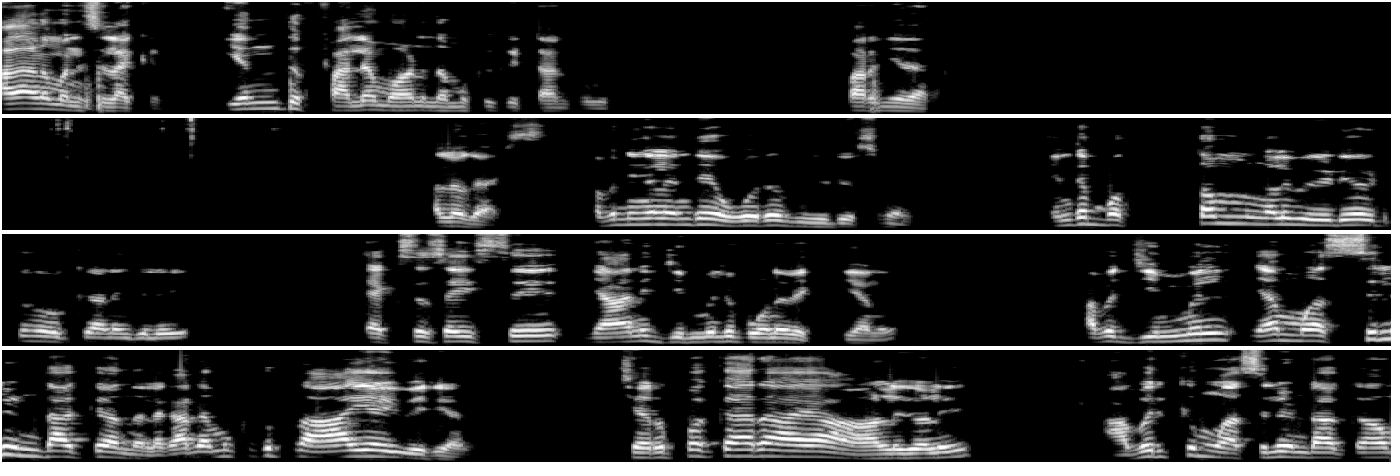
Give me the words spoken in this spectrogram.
അതാണ് മനസ്സിലാക്കേണ്ടത്. എന്ത് ഫലമാണ് നമുക്ക് കിട്ടാൻ പോകുന്നത്? പറഞ്ഞു തരാം. ഹലോ ഗായ്സ് അപ്പൊ നിങ്ങൾ എന്റെ ഓരോ വീഡിയോസും കണ്ടു. എന്റെ മൊത്തം നിങ്ങൾ വീഡിയോ എടുത്ത് നോക്കുകയാണെങ്കിൽ എക്സസൈസ് ഞാൻ ജിമ്മിൽ പോണ വ്യക്തിയാണ്. അപ്പൊ ജിമ്മിൽ ഞാൻ മസിൽ ഉണ്ടാക്കുക എന്നല്ല കാരണം നമുക്കൊക്കെ പ്രായമായി വരികയാണ്. ചെറുപ്പക്കാരായ ആളുകൾ അവർക്ക് മസിൽ ഉണ്ടാക്കാം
